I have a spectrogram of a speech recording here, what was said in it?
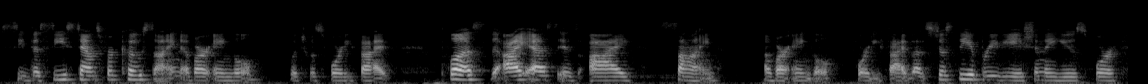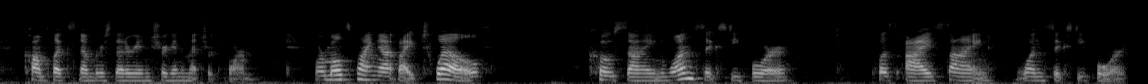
C, the C stands for cosine of our angle, which was 45, plus the IS is I sine of our angle, 45. That's just the abbreviation they use for complex numbers that are in trigonometric form. We're multiplying that by 12 cosine 164 plus I sine 164.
